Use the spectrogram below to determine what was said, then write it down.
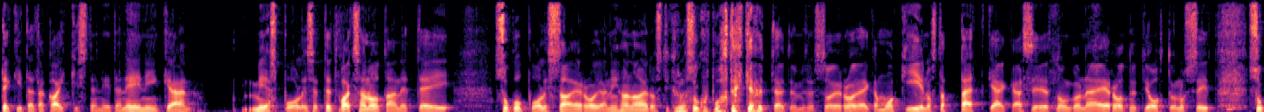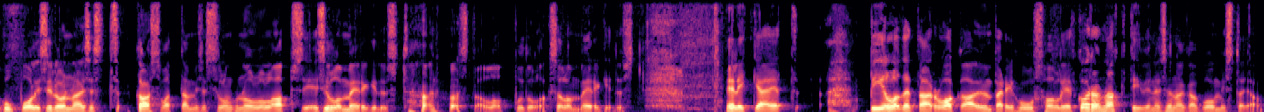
teki tätä kaikista niitä, ei niinkään miespuoliset. Et vaikka sanotaan, että ei sukupuolissa on eroja, niin ihan aidosti kyllä sukupuolten käyttäytymisessä on eroja, eikä mua kiinnosta pätkääkään se, että onko nämä erot nyt johtunut siitä sukupuolisidonnaisesta kasvattamisesta silloin, kun on ollut lapsi, ei silloin merkitystä, ainoastaan lopputuloksella on merkitystä. Eli että piilotetaan ruokaa ympäri huushollia, että koira on aktiivinen sen aikaa, kun omistaja on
